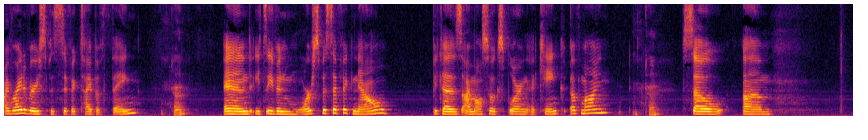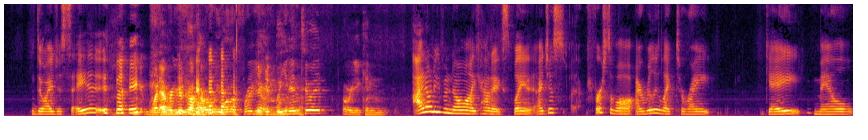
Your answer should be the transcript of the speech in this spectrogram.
I write a very specific type of thing Okay. and it's even more specific now because I'm also exploring a kink of mine. Okay. So um do I just say it? like Whatever you're you- comfortable however you with. want to phrase. You yeah, can lead yeah. into it, or you can. I don't even know like how to explain it. I just first of all, I really like to write gay male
